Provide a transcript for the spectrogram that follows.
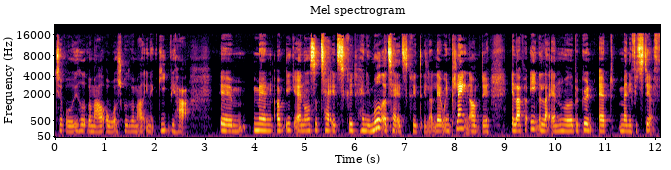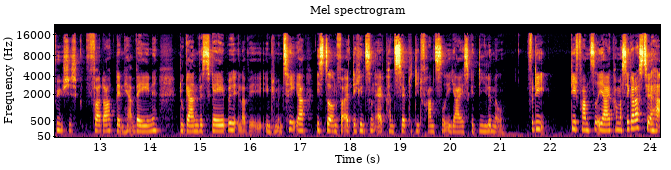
til rådighed, hvor meget overskud, hvor meget energi vi har. Øhm, men om ikke andet, så tag et skridt hen imod at tage et skridt, eller lav en plan om det, eller på en eller anden måde begynd at manifestere fysisk for dig den her vane, du gerne vil skabe eller vil implementere, i stedet for at det hele tiden er et koncept, dit fremtidige jeg skal dele med. Fordi dit fremtidige jeg kommer sikkert også til at have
